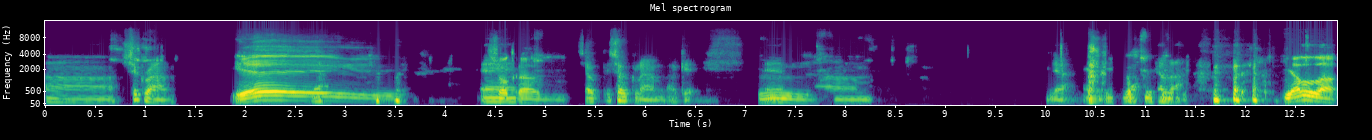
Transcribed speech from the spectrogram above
Uh, shukran. Yay! And Shukran. shuk- shukran. Okay. Mm. Um, yeah. Yalla.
